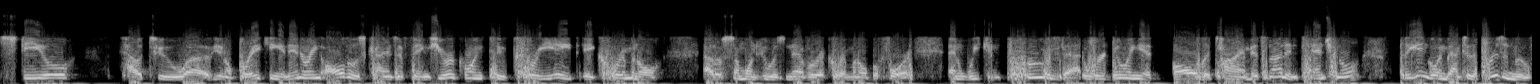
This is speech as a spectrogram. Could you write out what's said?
steal, how to, uh, you know, breaking and entering, all those kinds of things. You're going to create a criminal out of someone who was never a criminal before. And we can prove that. We're doing it all the time. It's not intentional. But again, going back to the prison move,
